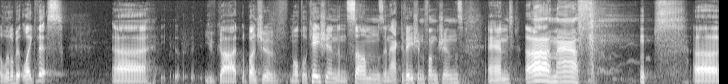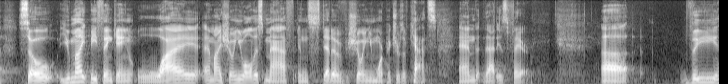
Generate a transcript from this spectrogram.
a little bit like this. Uh, you've got a bunch of multiplication and sums and activation functions, and ah, math. uh, so you might be thinking, why am I showing you all this math instead of showing you more pictures of cats? And that is fair. Uh, the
